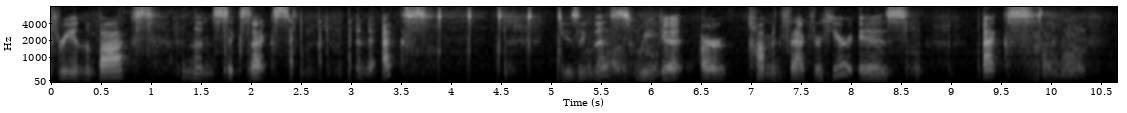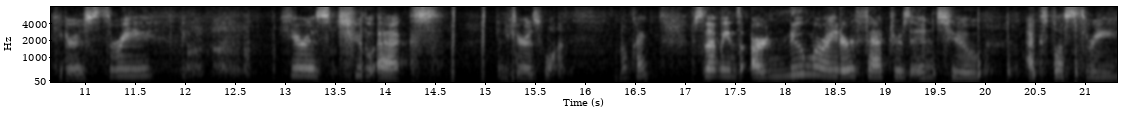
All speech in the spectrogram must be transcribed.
3 in the box, and then 6x and x. Using this, we get our common factor here is x. Here is 3, here is 2x, and here is 1. Okay, so that means our numerator factors into x plus 3.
